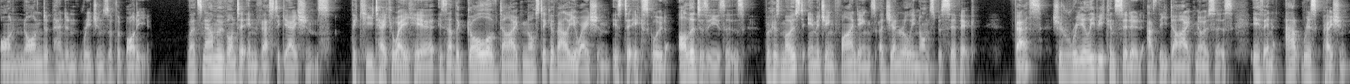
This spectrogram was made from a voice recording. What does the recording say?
on non dependent regions of the body. Let's now move on to investigations. The key takeaway here is that the goal of diagnostic evaluation is to exclude other diseases because most imaging findings are generally non-specific. FES should really be considered as the diagnosis if an at-risk patient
